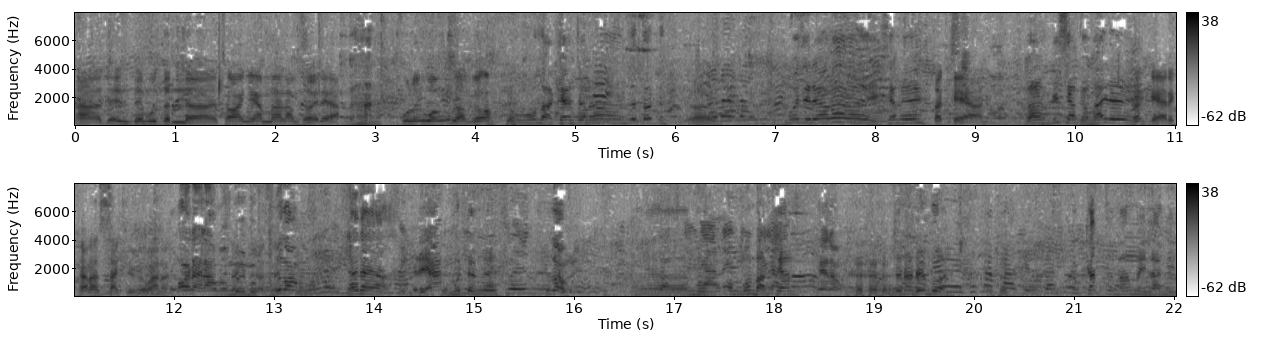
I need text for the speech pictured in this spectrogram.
À, dễ tên mũ tình uh, cho anh em làm giới đây à? Phụ nữ uống cũng được nữa không? Muốn bà khen cho nó rất tốt. Rồi, Mua gì đấy bác ơi, xem đi. tắc kè, Vâng, cứ xem thoải mái đi. tắc kè thì khá là sạch rồi các bạn ạ. Coi lại nào mọi người một thức không? Đây này ạ. Đấy á. Muối từng này. Thức không? Ờ, một ông muốn bà khen. Khen không? Cho nó đỡ buồn. Cứ cắt cho mang 15 nghìn.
